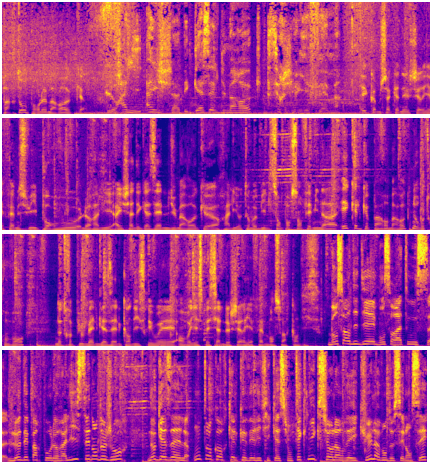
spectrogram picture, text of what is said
partons pour le Maroc. Le rallye Aïcha des gazelles du Maroc sur Chéri FM. Et comme chaque année, Chéri FM suit pour vous le rallye Aïcha des gazelles du Maroc, euh, rallye automobile 100% féminin. Et quelque part au Maroc, nous retrouvons notre plus belle gazelle, Candice Riouet, envoyée spéciale de Chéri FM. Bonsoir Candice. Bonsoir Didier, bonsoir à tous. Le départ pour le rallye, c'est dans deux jours. Nos gazelles ont encore quelques vérifications techniques sur leur véhicule avant de s'élancer.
